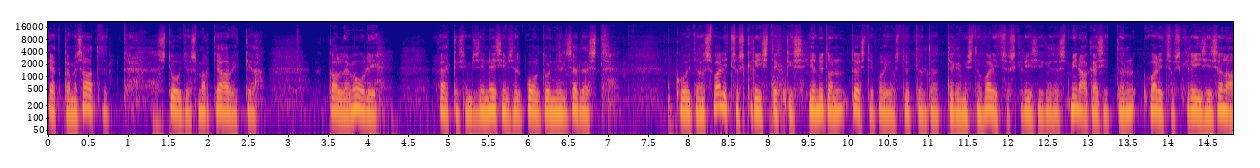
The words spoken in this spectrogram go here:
jätkame saadet stuudios Mart Jaavik ja Kalle Muuli. Rääkisime siin esimesel pooltunnil sellest kuidas valitsuskriis tekkis ja nüüd on tõesti põhjust ütelda, et tegemist on valitsuskriisiga, sest mina käsitlen valitsuskriisi sõna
